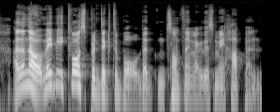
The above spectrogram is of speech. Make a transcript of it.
I don't know. Maybe it was predictable that something like this may happen,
